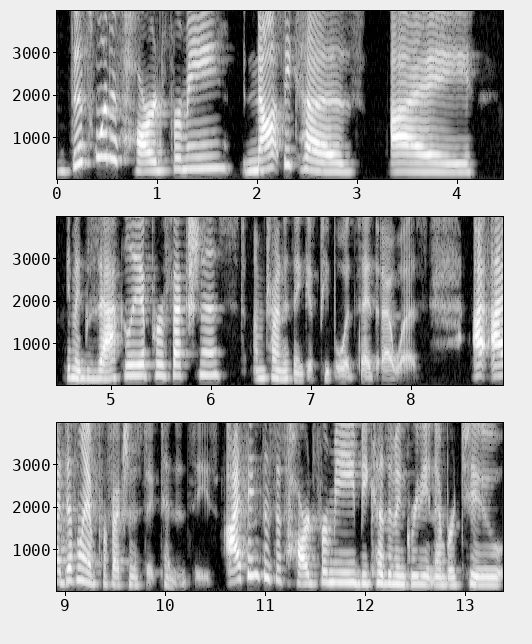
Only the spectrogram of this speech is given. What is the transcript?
this one is hard for me, not because I am exactly a perfectionist. I'm trying to think if people would say that I was. I, I definitely have perfectionistic tendencies. I think this is hard for me because of ingredient number two,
